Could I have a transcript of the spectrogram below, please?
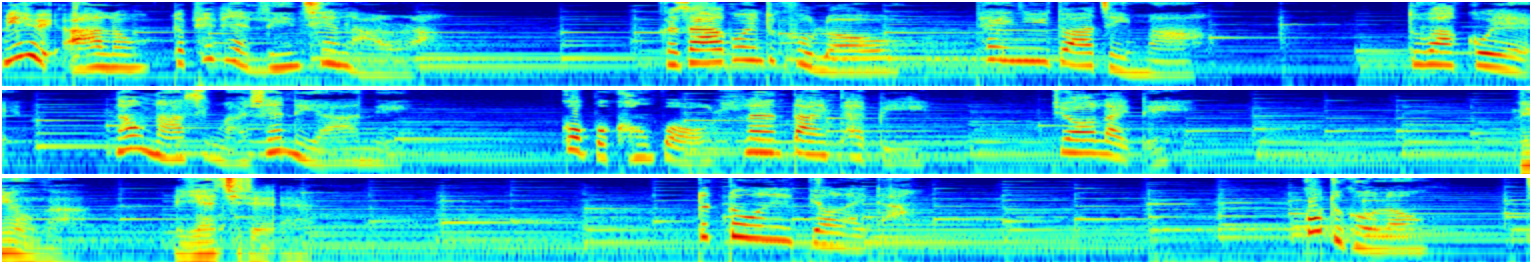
မိတွေအားလုံးတစ်ဖြက်ဖြက်လင်းချင်းလာတော့တာကစားကွင်းတစ်ခုလုံးထိန်ကြီးသွားချိန်မှာသူကကိုယ့်ရဲ့နောက်နားစီမှာရက်နေရကနေကိုယ့်ပခုံးပေါ်လှမ်းတိုင်းဖက်ပြီး ပြောလိုက်တယ်နင်းအောင်ကအရန်ချစ်တဲ့အန်တိုးတိုးလေးပြောလိုက်တာကိုယ့်တကိုယ်လုံးစ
